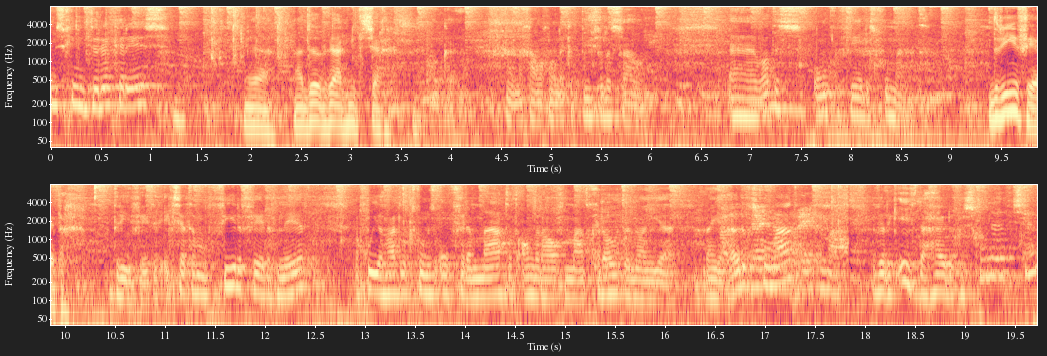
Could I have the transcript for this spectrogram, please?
misschien drukker is? Ja, dat durf ik eigenlijk niet te zeggen. Oké, Nou, dan gaan we gewoon lekker puzzelen zo. Eh, wat is ongeveer de schoenmaat? 43. 43. Ik zet hem op 44 neer. Een goede hardloopschoen is ongeveer een maat tot anderhalve maat groter dan je, dan je huidige schoenmaat. Dan wil ik eerst de huidige schoen even zien.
